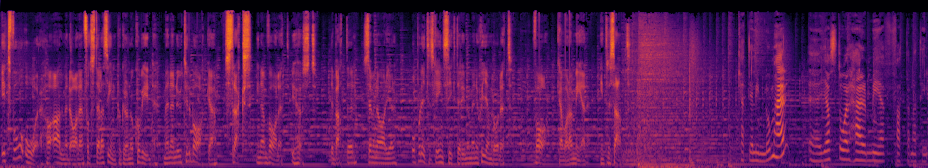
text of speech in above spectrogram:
I två år har Almedalen fått ställas in på grund av covid, men är nu tillbaka strax innan valet i höst. Debatter, seminarier och politiska insikter inom energiområdet. Vad kan vara mer intressant? Katja Lindblom här. Eh, jag står här med författarna till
